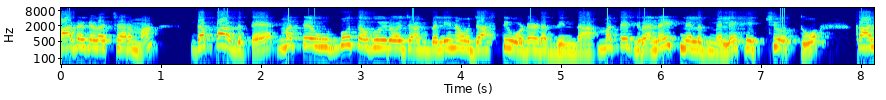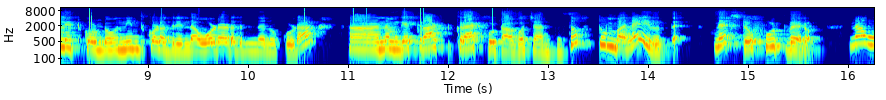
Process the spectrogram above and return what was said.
ಪಾದಗಳ ಚರ್ಮ ದಪ್ಪ ಆಗುತ್ತೆ. ಮತ್ತೆ ಉಬ್ಬು, ತಗು ಇರೋ ಜಾಗದಲ್ಲಿ ನಾವು ಜಾಸ್ತಿ ಓಡಾಡೋದ್ರಿಂದ ಮತ್ತೆ ಗ್ರನೈಟ್ ನೆಲದ ಮೇಲೆ ಹೆಚ್ಚು ಹೊತ್ತು ಕಾಲಿಟ್ಕೊಂಡು ನಿಂತ್ಕೊಳ್ಳೋದ್ರಿಂದ, ಓಡಾಡೋದ್ರಿಂದನೂ ಕೂಡ ನಮ್ಗೆ ಕ್ರಾಕ್ ಕ್ರ್ಯಾಕ್ ಫುಟ್ ಆಗೋ ಚಾನ್ಸಸ್ ತುಂಬಾನೇ ಇರುತ್ತೆ. ನೆಕ್ಸ್ಟ್ ಫುಟ್ವೇರ್ ನಾವು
